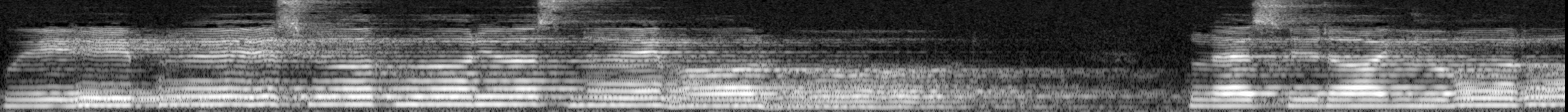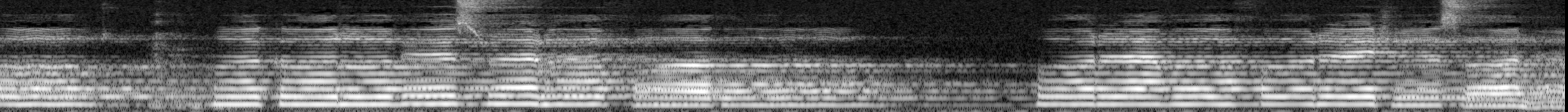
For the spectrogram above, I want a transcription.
We praise your glorious name, O Lord. Blessed are you, O Lord, the God of Israel, our Father, forever, for ages unending.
